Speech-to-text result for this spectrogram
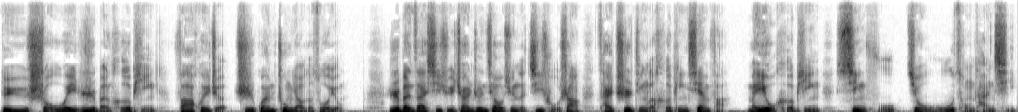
对于守卫日本和平发挥着至关重要的作用。日本在吸取战争教训的基础上才制定了和平宪法，没有和平，幸福就无从谈起。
